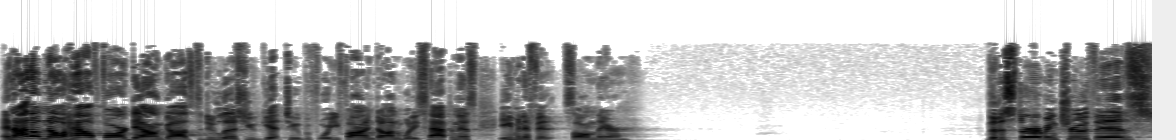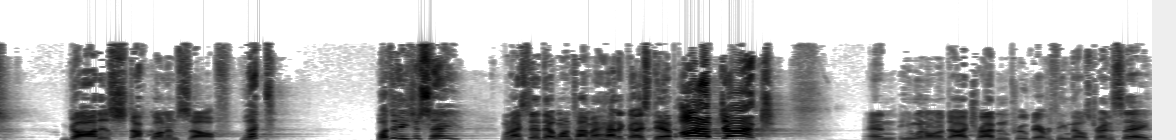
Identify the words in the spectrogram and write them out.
And I don't know how far down God's to do list you get to before you find Don Woody's happiness, even if it's on there. The disturbing truth is, God is stuck on himself. What? What did he just say? When I said that one time, I had a guy stand up, I object! And he went on a diatribe and proved everything that I was trying to say.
